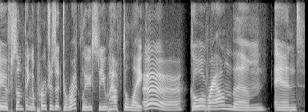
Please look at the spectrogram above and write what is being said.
if something approaches it directly. So you have to like Uh, go around them and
